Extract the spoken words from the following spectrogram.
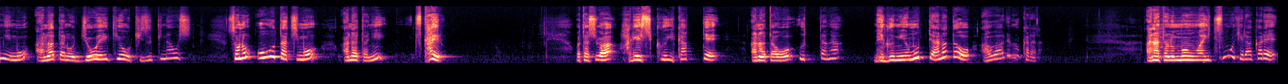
民もあなたの城壁を築き直しその王たちもあなたに仕える。私は激しく怒ってあなたを打ったが恵みを持ってあなたを憐れむからだ。あなたの門はいつも開かれ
